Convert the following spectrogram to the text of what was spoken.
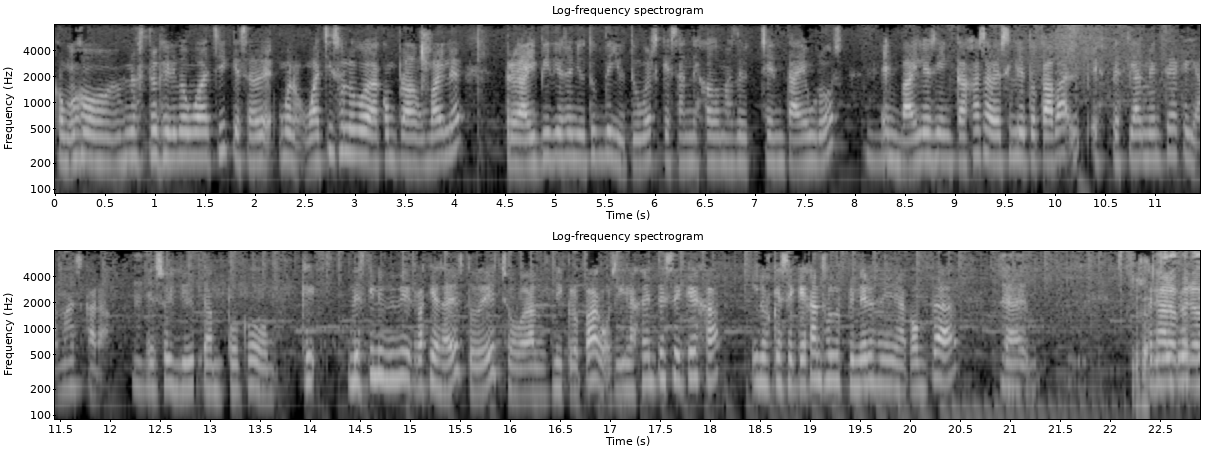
como nuestro querido Wachi, que se ha de- bueno, Wachi solo ha comprado un baile, pero hay vídeos en YouTube de youtubers que se han dejado más de 80 euros en bailes y en cajas a ver si le tocaba especialmente aquella máscara. Ujú. Eso yo tampoco... que Destiny vive gracias a esto, de hecho, a los micropagos. Y la gente se queja y los que se quejan son los primeros en ir a comprar. O sea, O sea, Pero claro, pero,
